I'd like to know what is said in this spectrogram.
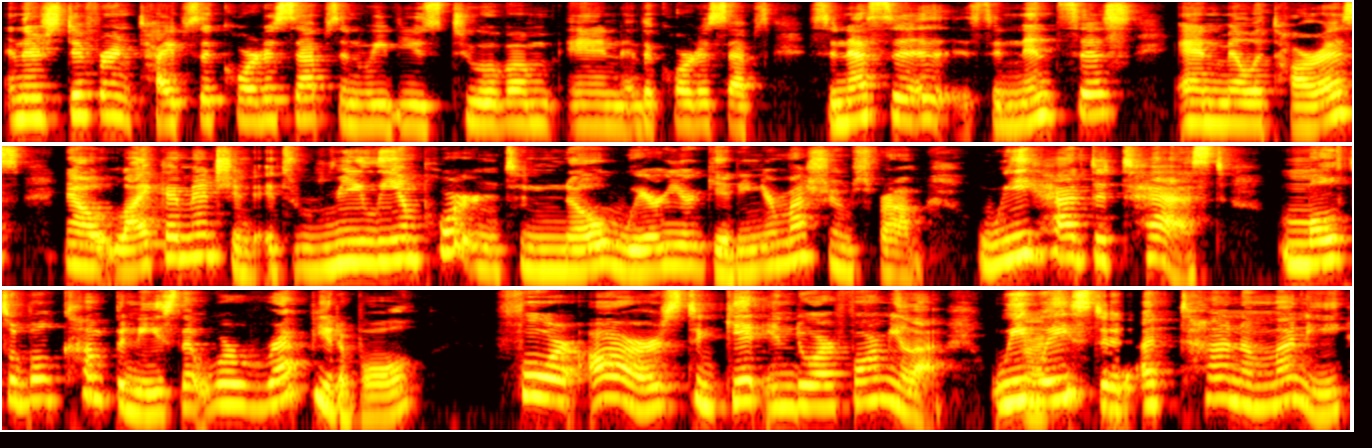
And there's different types of cordyceps, and we've used two of them in the cordyceps sinensis and militaris. Now, like I mentioned, it's really important to know where you're getting your mushrooms from. We had to test multiple companies that were reputable for ours to get into our formula. We right. wasted a ton of money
